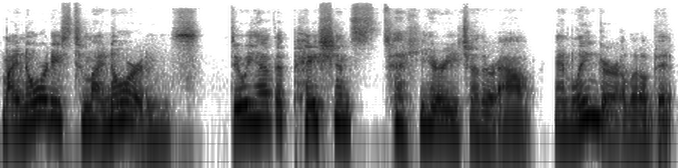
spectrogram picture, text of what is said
minorities to minorities, do we have the patience to hear each other out and linger a little bit?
